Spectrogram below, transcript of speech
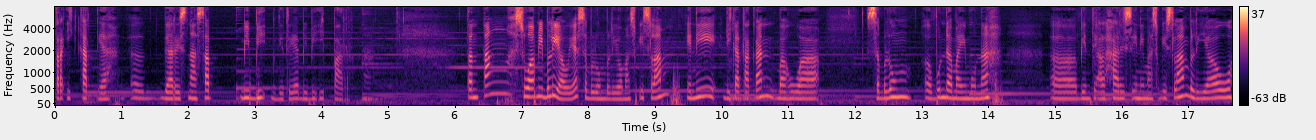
terikat ya uh, garis nasab bibi begitu ya bibi ipar. Nah, tentang suami beliau ya sebelum beliau masuk Islam ini dikatakan bahwa sebelum uh, Bunda Maimunah uh, binti Al Haris ini masuk Islam beliau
